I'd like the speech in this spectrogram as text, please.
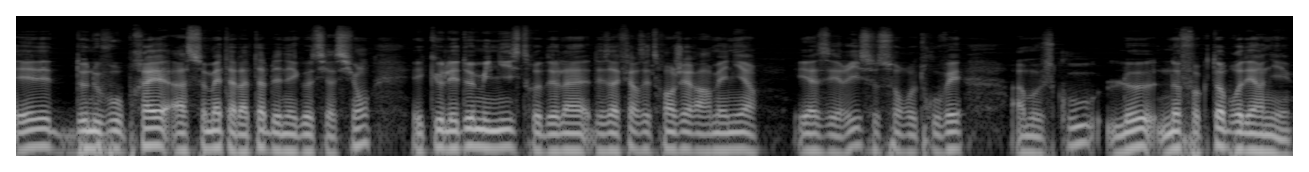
est de nouveau prêt à se mettre à la table des négociations et que les deux ministres des Affaires étrangères arméniens et azéris se sont retrouvés à Moscou le 9 octobre dernier.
